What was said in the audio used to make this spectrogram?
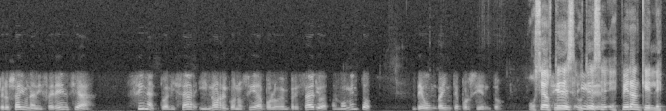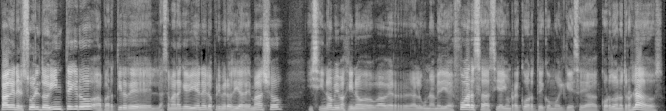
pero ya hay una diferencia sin actualizar y no reconocida por los empresarios hasta el momento de un 20%. O sea, ustedes, ustedes esperan que les paguen el sueldo íntegro a partir de la semana que viene, los primeros días de mayo, y si no, me imagino va a haber alguna medida de fuerza, si hay un recorte como el que se acordó en otros lados.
